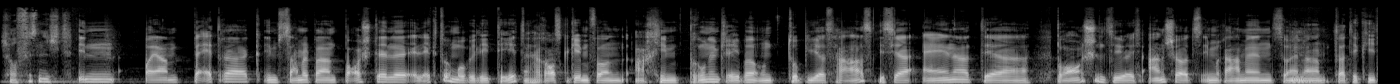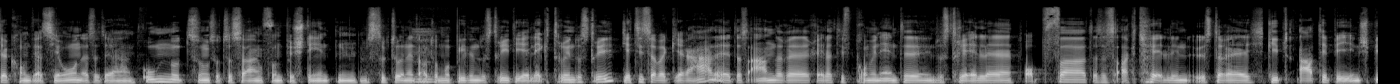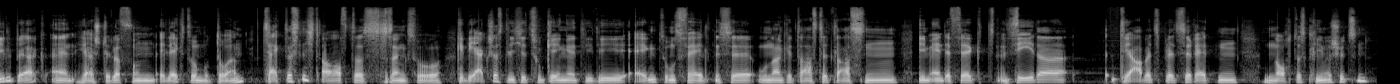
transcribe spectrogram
Ich hoffe es nicht. In eurem Beitrag im Sammelband Baustelle Elektromobilität, herausgegeben von Achim Brunnengräber und Tobias Haas, ist ja einer der Branchen, die ihr euch anschaut im Rahmen so einer mhm. Strategie der Konversion, also der Umnutzung sozusagen von bestehenden Strukturen in der mhm. Automobilindustrie, die Elektroindustrie. Jetzt ist aber gerade das andere relativ prominente industrielle Opfer, das es aktuell in Österreich gibt, ATB in Spielberg, ein Hersteller von Elektromotoren. Zeigt das nicht auf, dass sozusagen so gewerkschaftliche Zugänge, die die Eigentumsverhältnisse unangetastet lassen, im Endeffekt weder die Arbeitsplätze retten noch das Klima schützen?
